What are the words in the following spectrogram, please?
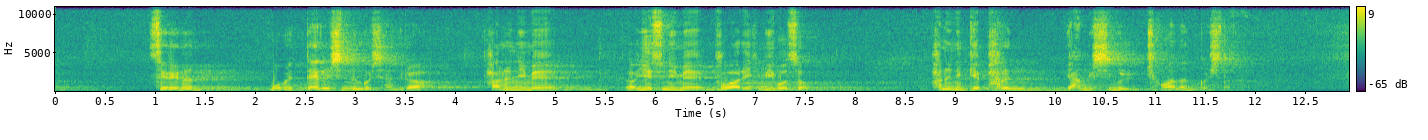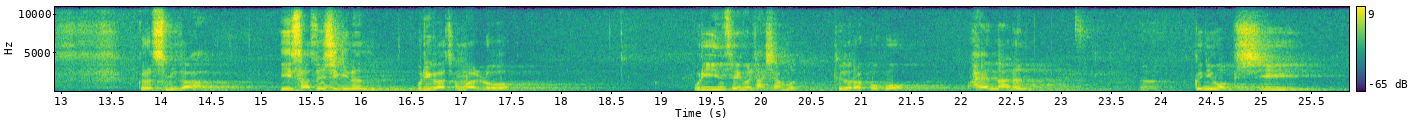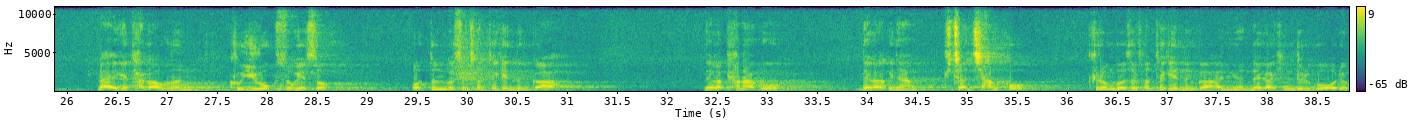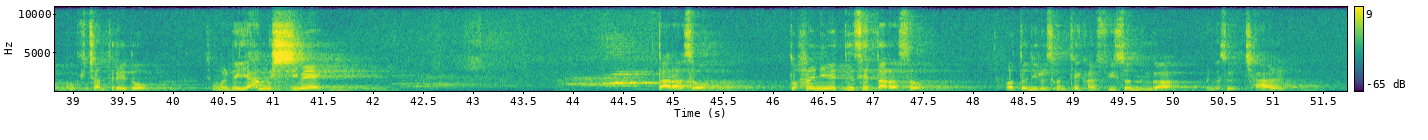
세례는 몸에 때를 씻는 것이 아니라 하느님의 어, 예수님의 부활에 힘입어서 하느님께 바른 양심을 청하는 것이다. 그렇습니다. 이 사순 시기는 우리가 정말로 우리 인생을 다시 한번 되돌아보고 과연 나는 어, 끊임없이 나에게 다가오는 그 유혹 속에서 어떤 것을 선택했는가? 내가 편하고 내가 그냥 귀찮지 않고 그런 것을 선택했는가? 아니면 내가 힘들고 어렵고 귀찮더라도 정말 내 양심에 따라서 또 하나님의 뜻에 따라서 어떤 일을 선택할 수 있었는가 하는 것을 잘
